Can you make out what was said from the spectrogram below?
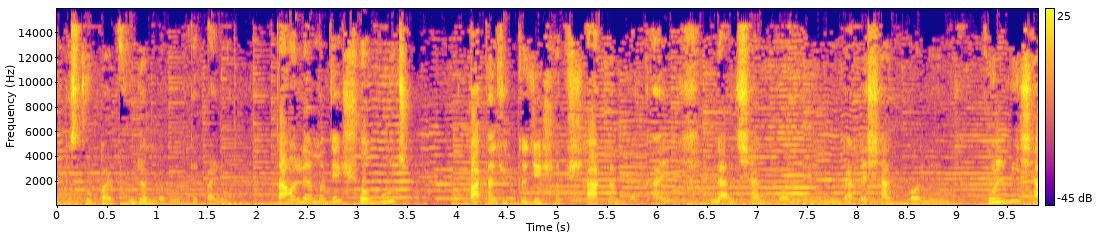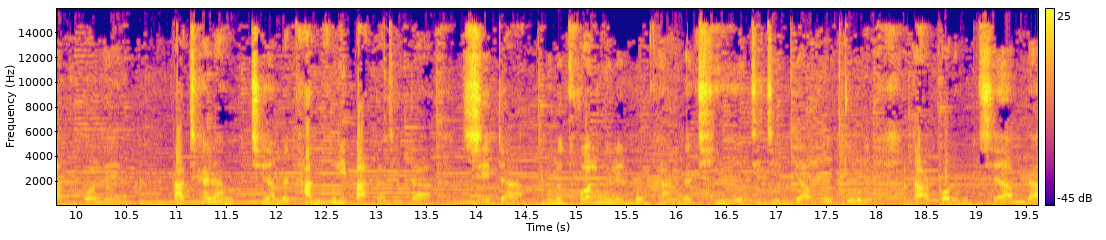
একটা সুপার ফুড আমরা বলতে পারি। তাহলে আমাদের সবুজ পাতাযুক্ত যেসব শাক আমরা খাই, লাল শাক বলেন, ডাটা শাক বলেন, কলমি শাক বলেন তাছাড়া হচ্ছে আমরা থানকুনি পাতা যেটা, সেটা হলুদ ফলমূলের মধ্যে আমরা ঝিঙে, চিচিঙ্গা, পটল, তারপর হচ্ছে আমরা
